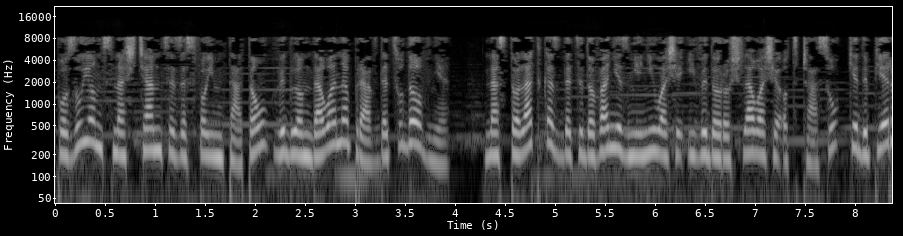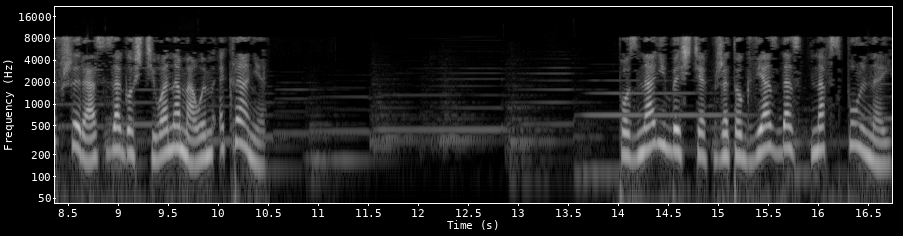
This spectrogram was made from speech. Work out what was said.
Pozując na ściance ze swoim tatą, wyglądała naprawdę cudownie. Nastolatka zdecydowanie zmieniła się i wydoroślała się od czasu, kiedy pierwszy raz zagościła na małym ekranie. Poznalibyście, że to gwiazda z na wspólnej.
